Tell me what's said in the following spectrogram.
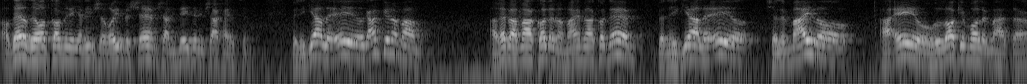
על דרך זה עוד כל מיני עניינים שרואים בשם, שעל ידי זה נמשך העצם. ונגיע לעיר, גם כן אמרנו. הרב אמר קודם, המים הקודם, ונגיע לעיר, שלמיילו, העיר הוא לא כמו למטה,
